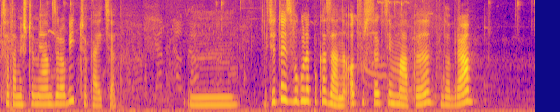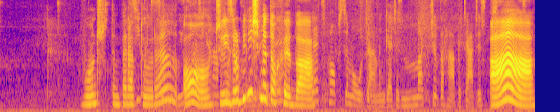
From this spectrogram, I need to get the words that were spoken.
Co tam jeszcze miałam zrobić? Czekajcie. Mm, Gdzie to jest w ogóle pokazane? Otwórz sekcję mapy. Dobra. Włącz temperaturę. O, czyli zrobiliśmy to chyba. Can.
